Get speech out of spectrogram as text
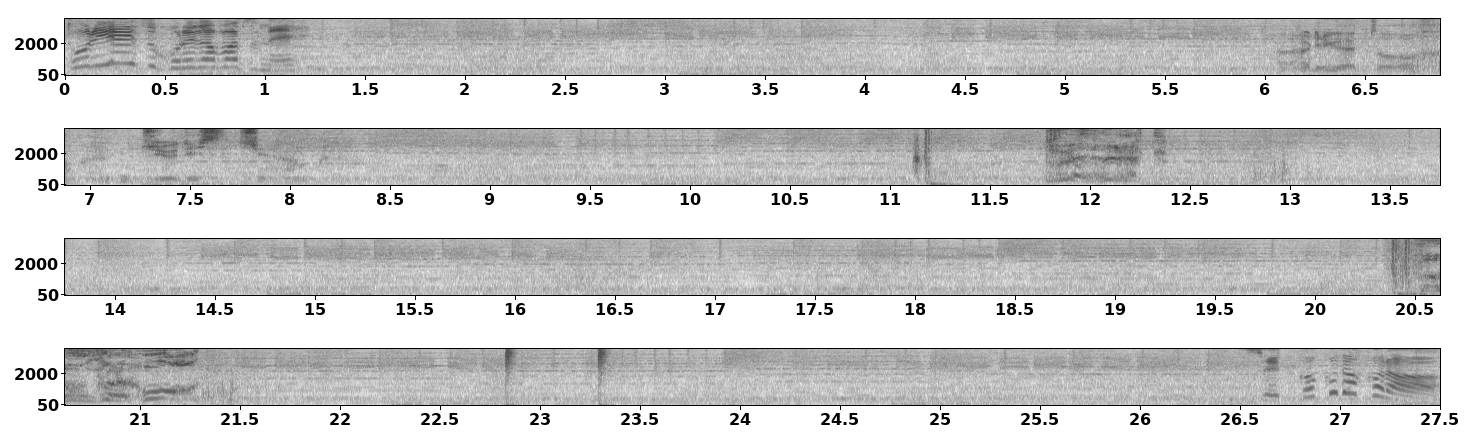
とりあえずこれがまずねありがとうジュディスちゃん。おこれおせっかくだから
